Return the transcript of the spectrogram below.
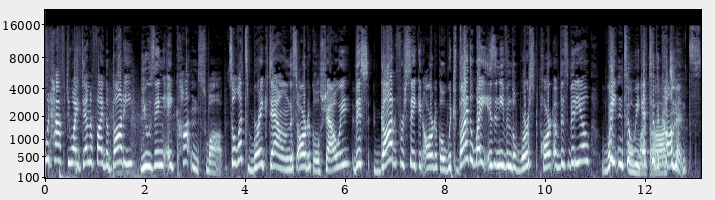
would have to identify the body using a cotton swab. So let's break down this article, shall we? This godforsaken article, which by the way isn't even the worst part of this video. Wait until Oh we get to the comments.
